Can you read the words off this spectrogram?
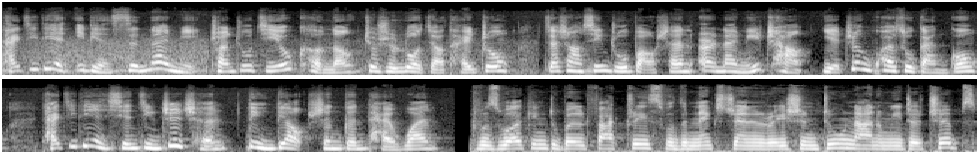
台积电一点四纳米传出极有可能就是落脚台中，加上新竹宝山二纳米厂也正快速赶工，台积电先进制程定调深耕台湾。It was working to build factories for the next generation 2 nanometer chips,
